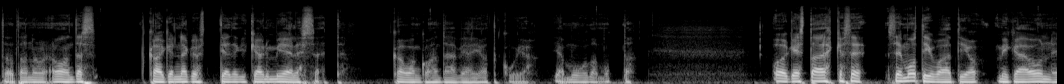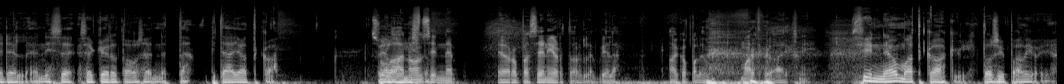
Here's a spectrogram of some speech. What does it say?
Tota, no, olen tässä kaiken näköistä tietenkin käynyt mielessä, että kauankohan tämä vielä jatkuu ja, ja muuta, mutta oikeastaan ehkä se, se motivaatio, mikä on edelleen, niin se, se kertoo sen, että pitää jatkaa. Sullahan on sinne Euroopan seniortorille vielä aika paljon matkaa, eikö niin? Sinne on matkaa kyllä, tosi paljon ja,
